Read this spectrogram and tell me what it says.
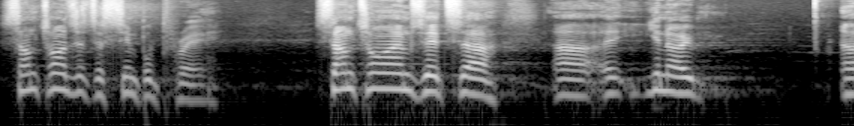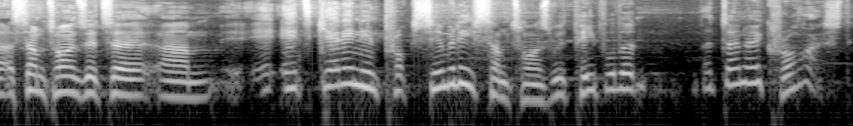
Sometimes it's a simple prayer. Sometimes it's, a, uh, you know, uh, sometimes it's a, um, it's getting in proximity sometimes with people that, that don't know Christ.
